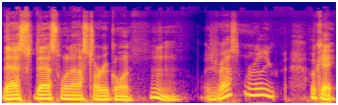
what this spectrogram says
That's that's when I started going, hmm, is wrestling really okay?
